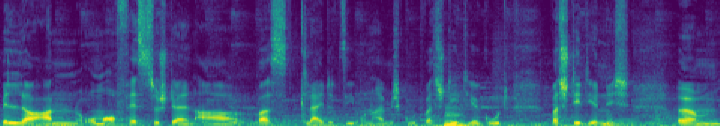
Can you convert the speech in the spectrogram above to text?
Bilder an, um auch festzustellen, a, was kleidet sie unheimlich gut, was steht ihr gut, was steht ihr nicht. Ähm,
